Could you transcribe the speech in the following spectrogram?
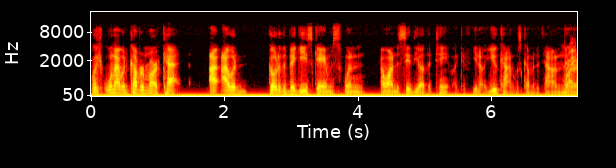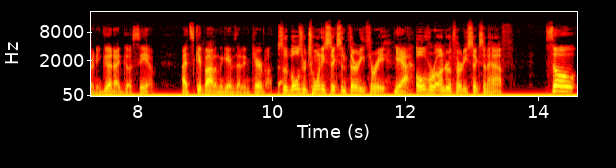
like when I would cover Marquette, I, I would go to the Big East games when I wanted to see the other team. Like if you know UConn was coming to town and they Right. were any good, I'd go see them. I'd skip out on the games I didn't care about. Though. So the Bulls are 26 and 33. yeah. Over under 36 and a half. So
